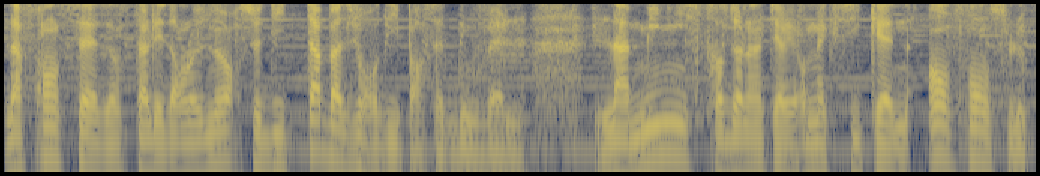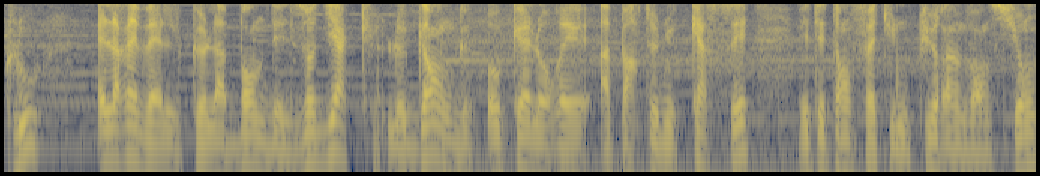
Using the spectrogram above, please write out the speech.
La Française installée dans le Nord se dit abasourdie par cette nouvelle. La ministre de l'Intérieur mexicaine enfonce le clou. Elle révèle que la bande des Zodiacs, le gang auquel aurait appartenu Cassé, était en fait une pure invention,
